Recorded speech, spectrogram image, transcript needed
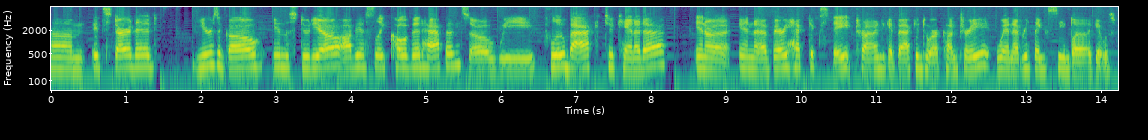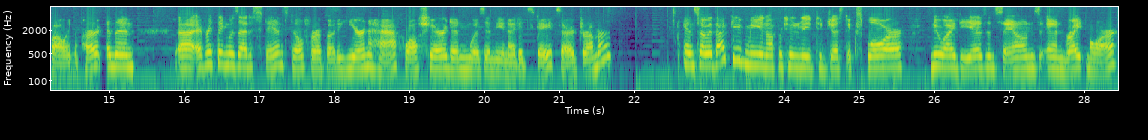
Um, it started years ago in the studio. Obviously, COVID happened, so we flew back to Canada in a in a very hectic state, trying to get back into our country when everything seemed like it was falling apart, and then. Uh, everything was at a standstill for about a year and a half while Sheridan was in the United States, our drummer. And so that gave me an opportunity to just explore new ideas and sounds and write more.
